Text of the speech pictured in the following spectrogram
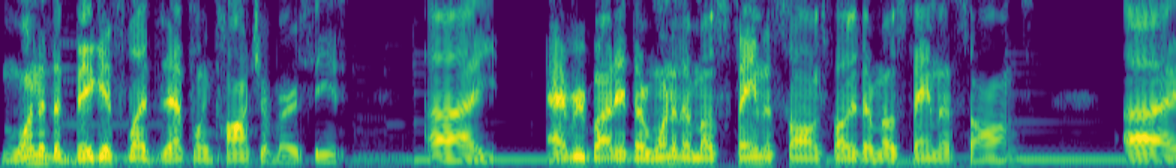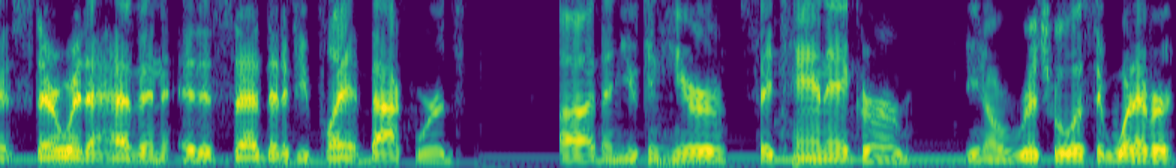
one of the biggest Led Zeppelin controversies. Uh, everybody, they're one of their most famous songs, probably their most famous songs. Uh, Stairway to Heaven. It is said that if you play it backwards, uh, then you can hear satanic or you know ritualistic, whatever,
